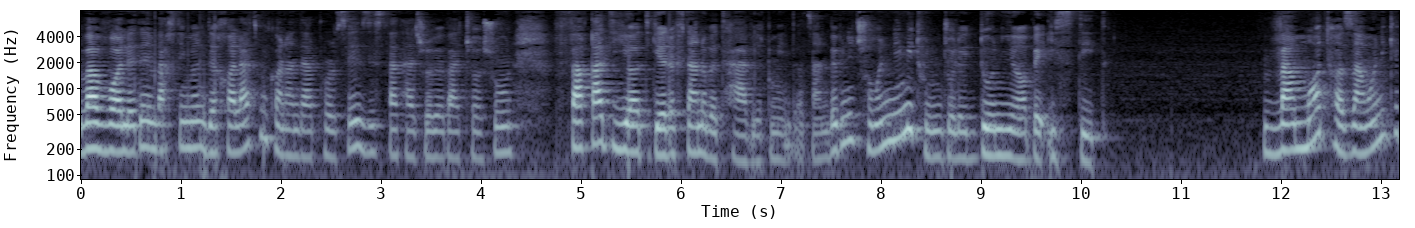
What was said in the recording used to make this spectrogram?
و والدین وقتی میان دخالت می‌کنن در پروسه زیست و تجربه بچهاشون فقط یاد گرفتن رو به تعویق میندازن. ببینید شما نمی‌تونید جلوی دنیا ایستید و ما تا زمانی که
